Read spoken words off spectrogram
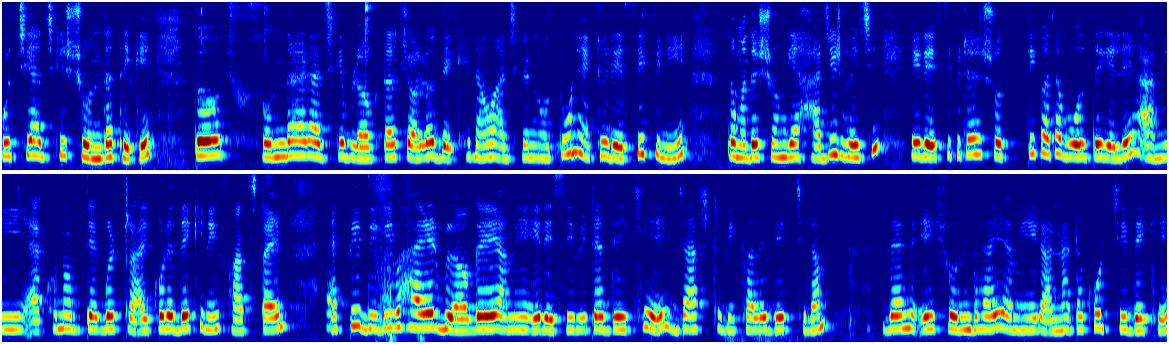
করছি আজকে সন্ধ্যা থেকে। তো সন্ধ্যার আজকে ব্লগটা চলো দেখে নাও। আজকে নতুন একটি রেসিপি নিয়ে তোমাদের সঙ্গে হাজির হয়েছি। এই রেসিপিটা সত্যি কথা বলতে গেলে আমি এখন অবধি একবার ট্রাই করে দেখিনি। ফার্স্ট টাইম একটি দিদি ভাইয়ের ব্লগে আমি এই রেসিপিটা দেখে জাস্ট বিকালে দেখছিলাম। দেন এই সন্ধ্যায় আমি এই রান্নাটা করছি দেখে।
